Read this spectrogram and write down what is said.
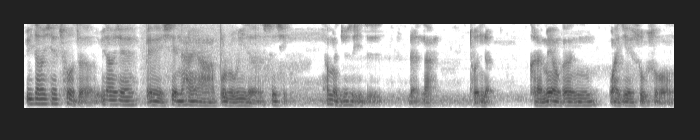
遇到一些挫折、遇到一些被陷害啊、不如意的事情，他们就是一直忍耐。吞了，可能没有跟外界诉说，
